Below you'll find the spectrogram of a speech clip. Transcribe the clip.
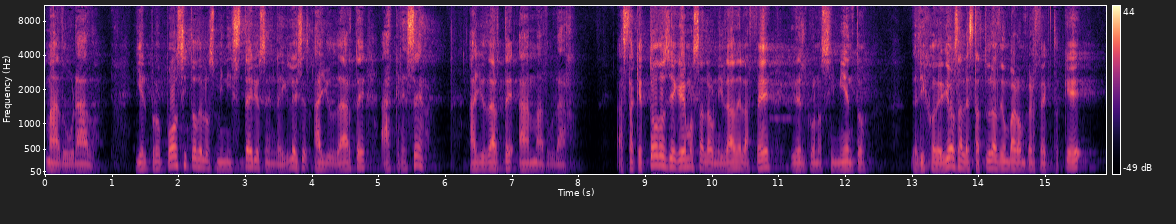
madurado. Y el propósito de los ministerios en la iglesia es ayudarte a crecer, ayudarte a madurar, hasta que todos lleguemos a la unidad de la fe y del conocimiento del Hijo de Dios, a la estatura de un varón perfecto. Qué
